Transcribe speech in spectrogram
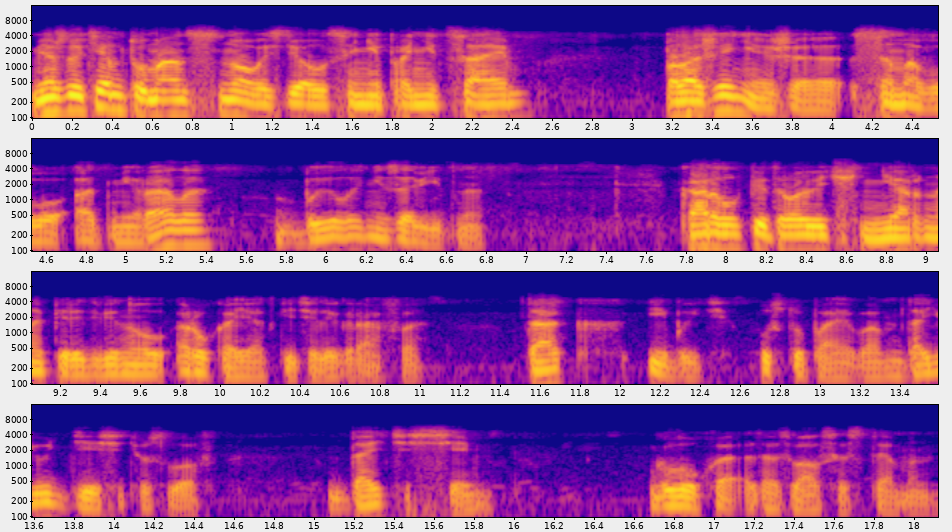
Между тем туман снова сделался непроницаем, положение же самого адмирала было незавидно. Карл Петрович нервно передвинул рукоятки телеграфа. «Так и быть, уступая вам, даю десять узлов. Дайте семь», — глухо отозвался Стэмон.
